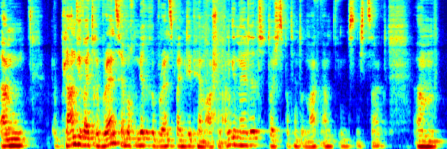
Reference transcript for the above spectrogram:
Ähm, planen wir weitere Brands. Wir haben auch mehrere Brands beim DPMA schon angemeldet, Deutsches Patent- und Markenamt, wie man es nicht sagt. Ähm,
